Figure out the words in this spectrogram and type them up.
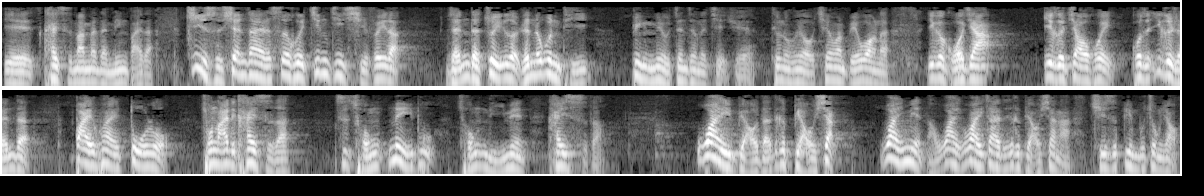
也开始慢慢的明白的，即使现在的社会经济起飞了，人的罪恶、人的问题并没有真正的解决。听众朋友，千万别忘了，一个国家、一个教会或者一个人的败坏堕落，从哪里开始的？是从内部。从里面开始的，外表的这个表象，外面啊外外在的这个表象啊，其实并不重要。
